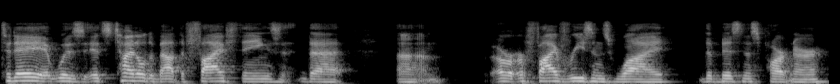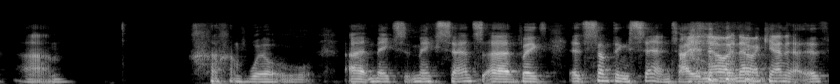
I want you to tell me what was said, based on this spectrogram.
today it was it's titled about the five things that, um, or, or five reasons why the business partner um, will uh, makes makes sense. Uh, makes it's something sent. I know. I know. I can't. It's,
